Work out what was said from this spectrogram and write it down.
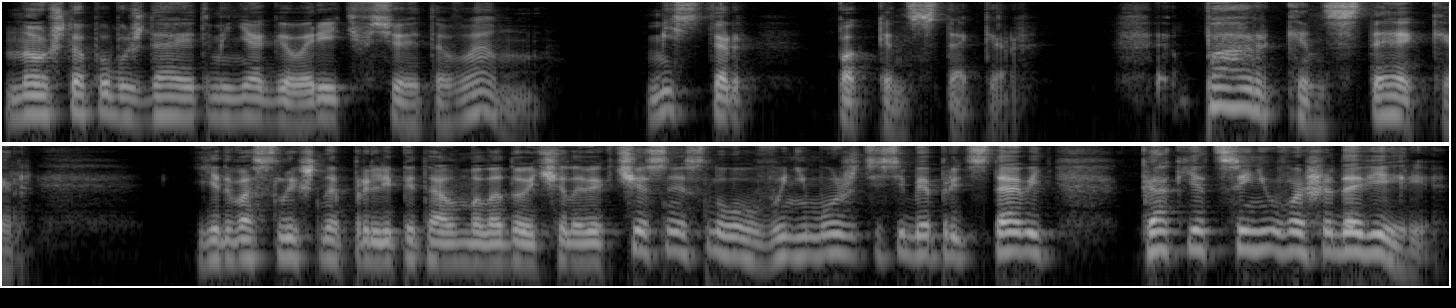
Но что побуждает меня говорить все это вам, мистер Поккенстекер? Паркенстекер! Едва слышно пролепетал молодой человек. Честное слово, вы не можете себе представить, как я ценю ваше доверие.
